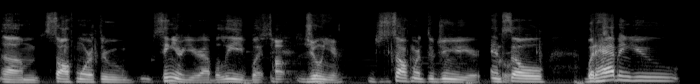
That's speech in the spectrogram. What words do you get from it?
um sophomore through senior year i believe but So- junior. sophomore through junior year and Correct. so but having you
